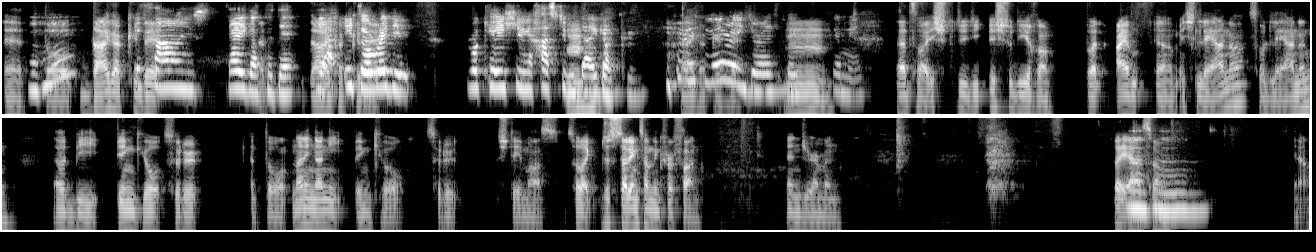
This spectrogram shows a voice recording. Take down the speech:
えっと、大学 it で、 sounds 大学で. Yeah, 大学で。 it's already location has to be Mhm. 大学. 大学で。 Very interesting Mm. to me. That's why ich, studi ich studiere. But I, um, ich lerne, so lernen, that would be 勉強する。えっと、何々勉強する Stemas. So like just studying something for fun in German. But yeah, mm-hmm. so yeah.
